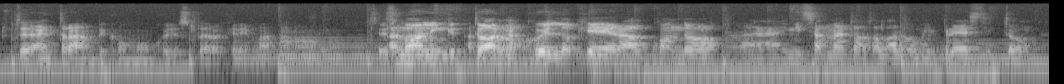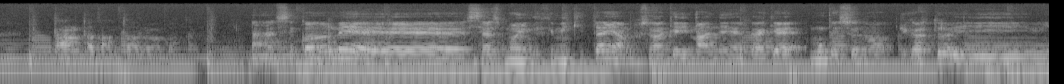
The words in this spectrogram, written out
Tutte, entrambi comunque io spero che rimangano. Se alla- Smalling torna a quello che era quando eh, inizialmente è andato alla Roma in prestito, tanta tanta roba. Ah, secondo me eh, sia Smalling che Mkhitaryan possono anche rimanere perché comunque sono giocatori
